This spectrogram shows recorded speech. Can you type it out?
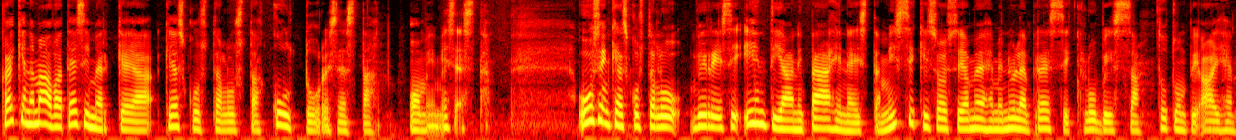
Kaikki nämä ovat esimerkkejä keskustelusta kulttuurisesta omimisesta. Uusin keskustelu virisi intiaani päähineistä missikisoissa ja myöhemmin Ylen pressiklubissa. Tutumpi aihe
